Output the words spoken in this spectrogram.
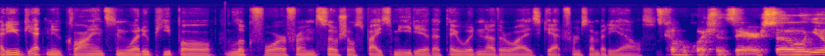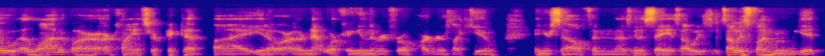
how do you get new clients, and what do people look for from social spice media that they wouldn't otherwise get from somebody else? A couple questions there. So you know, a lot of our our clients are picked up by you know our networking and the referral partners like you and yourself. And I was going to say it's always it's always fun when we get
